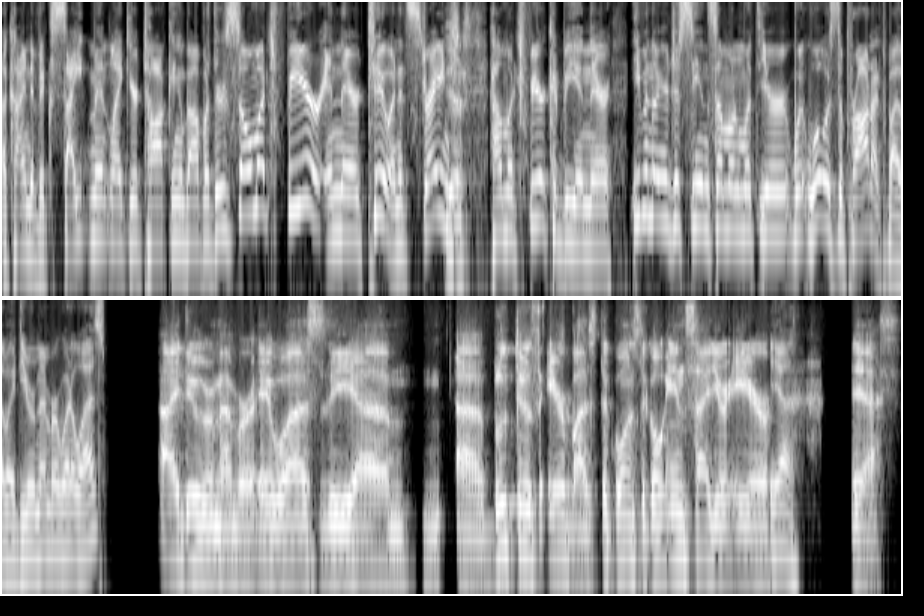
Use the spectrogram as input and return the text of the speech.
a kind of excitement like you're talking about, but there's so much fear in there too. And it's strange yes. how much fear could be in there, even though you're just seeing someone with your, what was the product, by the way? Do you remember what it was? I do remember. It was the um, uh, Bluetooth earbuds, the ones that go inside your ear. Yeah. Yes.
